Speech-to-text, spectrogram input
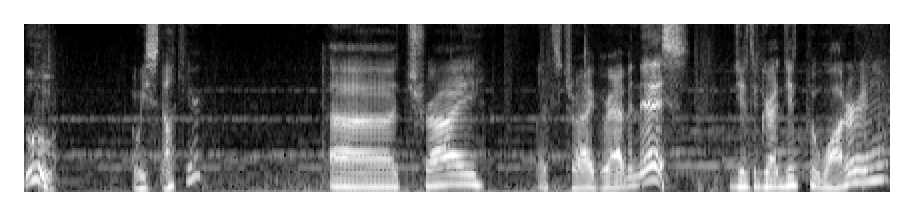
Ooh, are we stuck here? Uh, try. Let's try grabbing this. Do you have to grab? You put water in it?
